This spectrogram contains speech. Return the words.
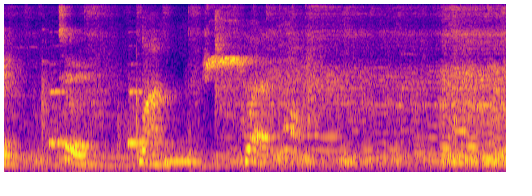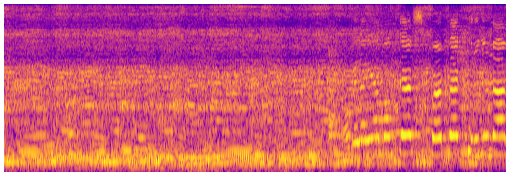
Three, two, one. Work. Okay lang yan, Ma'am Tess. Perfect. Tuloy lang.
